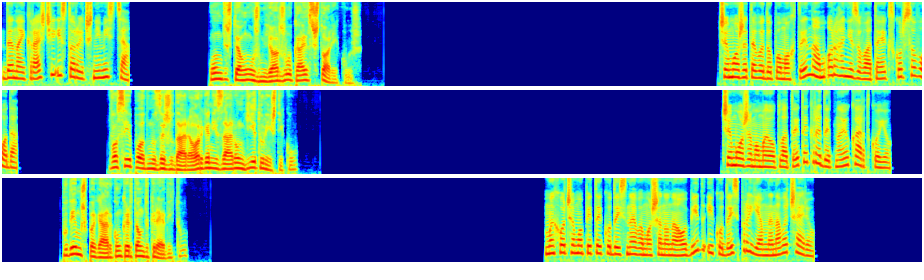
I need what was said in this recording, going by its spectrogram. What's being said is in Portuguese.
Де найкращі історичні місця? Onde estão os melhores locais históricos? Чи можете ви допомогти нам організувати екскурсовода? Você pode nos ajudar a organizar um guia turístico? Чи можемо ми оплатити кредитною карткою? Podemos pagar com cartão de crédito? Ми хочемо піти кудись невимушено на обід і кудись приємне на вечерю.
